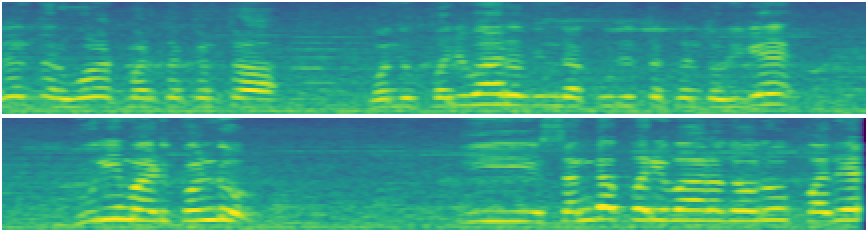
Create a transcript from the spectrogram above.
ನಿರಂತರ ಹೋರಾಟ ಮಾಡ್ತಕ್ಕಂಥ ಒಂದು ಪರಿವಾರದಿಂದ ಕೂಡಿರ್ತಕ್ಕಂಥವರಿಗೆ ಗುರಿ ಮಾಡಿಕೊಂಡು ಈ ಸಂಘ ಪರಿವಾರದವರು ಪದೇ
